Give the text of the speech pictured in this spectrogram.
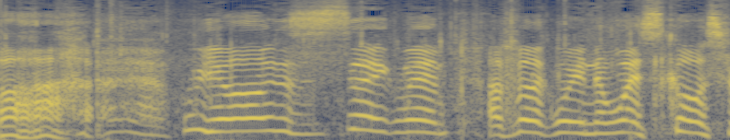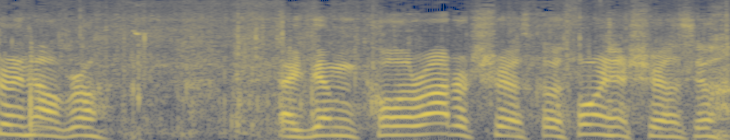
Yo, this is sick, man. I feel like we're in the West Coast right now, bro. Like them Colorado trails, California trails, yo.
